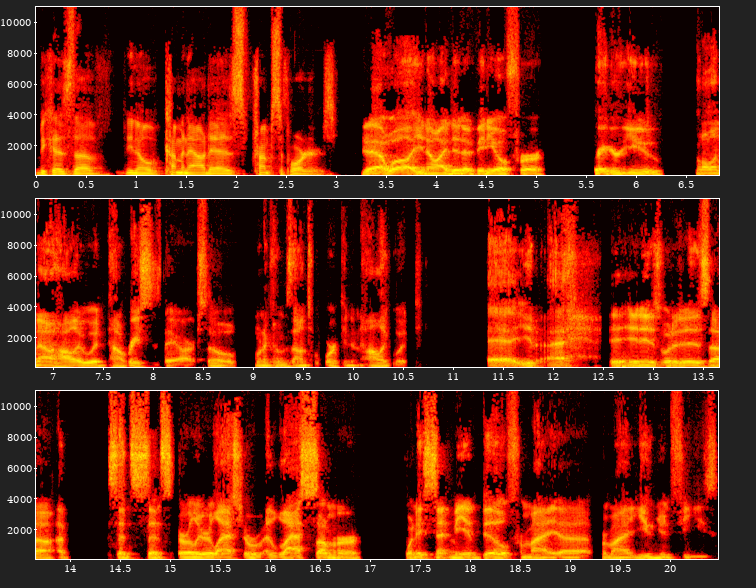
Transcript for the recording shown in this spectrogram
Because of you know coming out as Trump supporters. Yeah, well, you know, I did a video for PragerU calling out Hollywood and how racist they are. So when it comes down to working in Hollywood, uh, you know, uh, it, it is what it is. Uh, since since earlier last year, last summer, when they sent me a bill for my uh, for my union fees,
